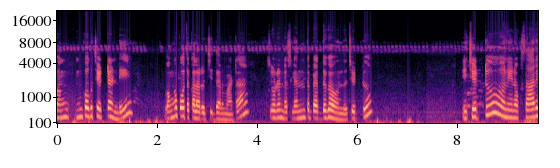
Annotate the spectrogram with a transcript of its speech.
వంగ ఇంకొక చెట్టు అండి వంగపోత కలర్ వచ్చింది అనమాట చూడండి అసలు ఎంత పెద్దగా ఉందో చెట్టు. ఈ చెట్టు నేను ఒకసారి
